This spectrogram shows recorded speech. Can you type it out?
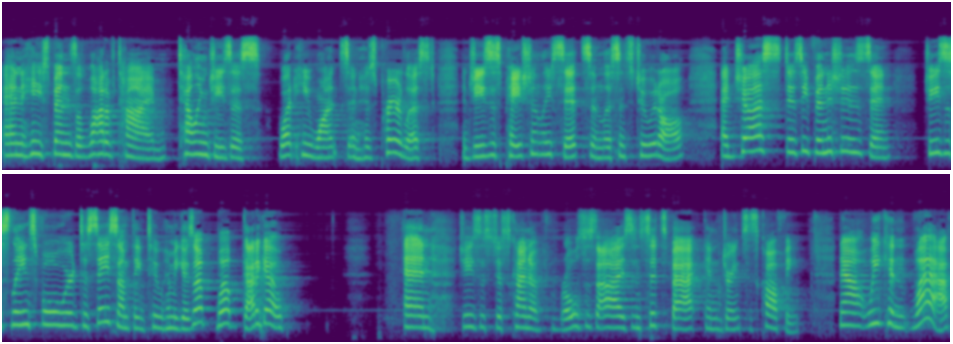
And he spends a lot of time telling Jesus what he wants in his prayer list. And Jesus patiently sits and listens to it all. And just as he finishes and Jesus leans forward to say something to him, he goes, Up, oh, well, gotta go. And Jesus just kind of rolls his eyes and sits back and drinks his coffee. Now, we can laugh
